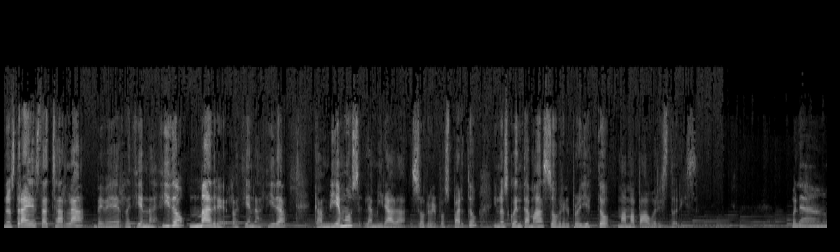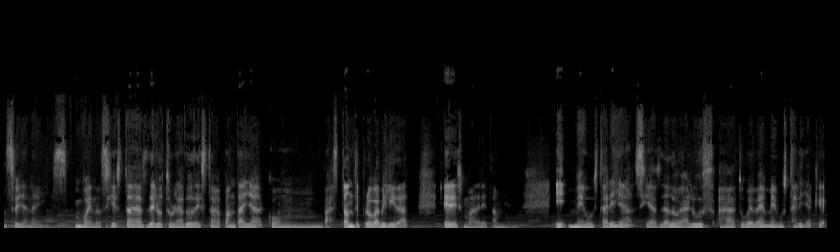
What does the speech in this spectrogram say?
nos trae esta charla Bebé recién nacido, madre recién nacida, cambiemos la mirada sobre el posparto y nos cuenta más sobre el proyecto Mama Power Stories. Hola, soy Anaís. Bueno, si estás del otro lado de esta pantalla, con bastante probabilidad, eres madre también. Y me gustaría, si has dado a luz a tu bebé, me gustaría que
